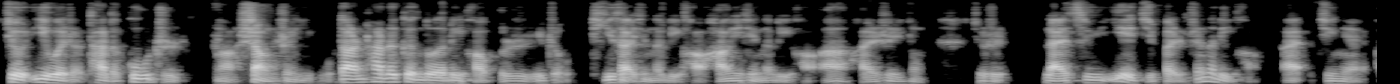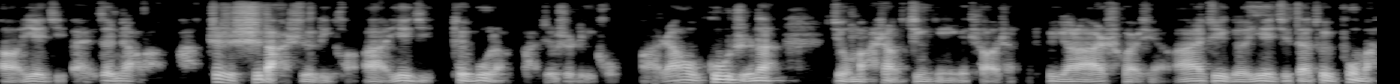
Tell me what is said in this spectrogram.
就意味着它的估值啊上升一步，当然它的更多的利好不是一种题材性的利好、行业性的利好啊，还是一种就是来自于业绩本身的利好。哎，今年啊业绩哎增长了啊，这是实打实的利好啊，业绩退步了就是利空啊，然后估值呢就马上进行一个调整，原来二十块钱啊，这个业绩在退步嘛，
